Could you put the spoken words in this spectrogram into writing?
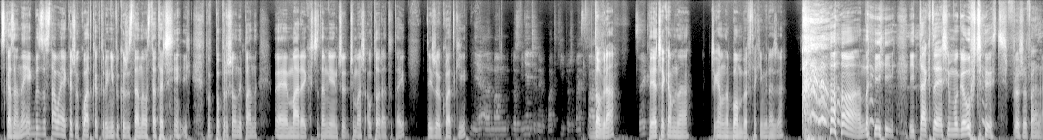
wskazany. Jakby została jakaś okładka, której nie wykorzystano ostatecznie i poproszony pan Marek, czy tam nie wiem, czy, czy masz autora tutaj tejże okładki? Nie, ale mam rozwinięcie tej okładki, proszę państwa. Dobra. To ja czekam na Czekam na bombę w takim razie. No i, i tak to ja się mogę uczyć, proszę pana.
